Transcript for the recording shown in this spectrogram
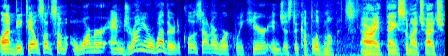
I'll have details on some warmer and drier weather to close out our work week here in just a couple of moments. All right, thanks so much, Hutch.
